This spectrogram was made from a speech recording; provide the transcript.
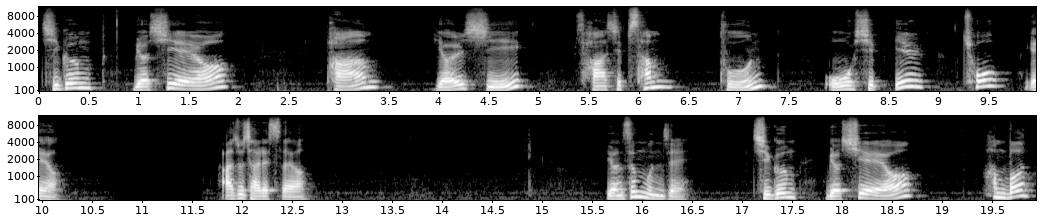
지금 몇 시예요? 밤 10시 43분 51초예요. 아주 잘했어요. 연습 문제. 지금 몇 시예요? 한번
